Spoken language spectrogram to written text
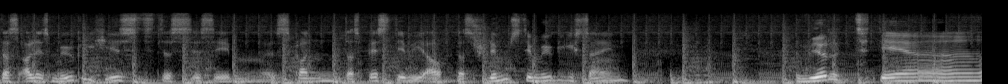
dass alles möglich ist, das ist eben, es kann das Beste wie auch das Schlimmste möglich sein, wird der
